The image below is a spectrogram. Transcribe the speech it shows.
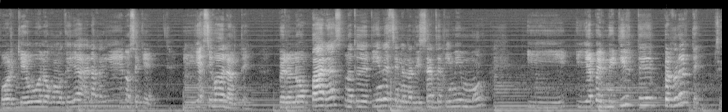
Porque uno como que ya la cagué, no sé qué, y ya sigo adelante. Pero no paras, no te detienes en analizarte a ti mismo y, y a permitirte perdonarte. sí,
